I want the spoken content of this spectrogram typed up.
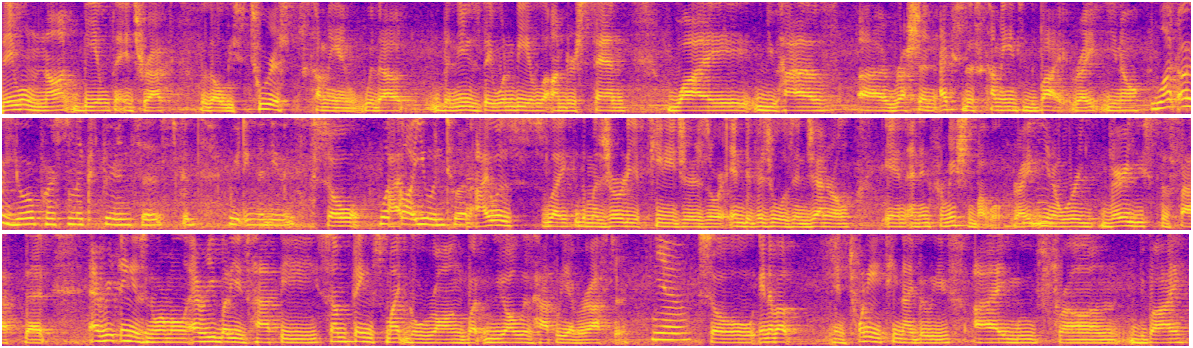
they will not be able to interact with all these tourists coming in without the news. They wouldn't be able to understand why you have a Russian exodus coming into Dubai, right? You know. What are your personal experiences with reading the news? So, what I, got you into it? I was like the majority of teenagers or individuals in general in an information bubble, right? Mm-hmm. You know, we're very used to the fact that everything is normal, everybody is happy. Some things might go wrong, but we all live happily ever after. Yeah. So, in about in 2018, I believe, I moved from Dubai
